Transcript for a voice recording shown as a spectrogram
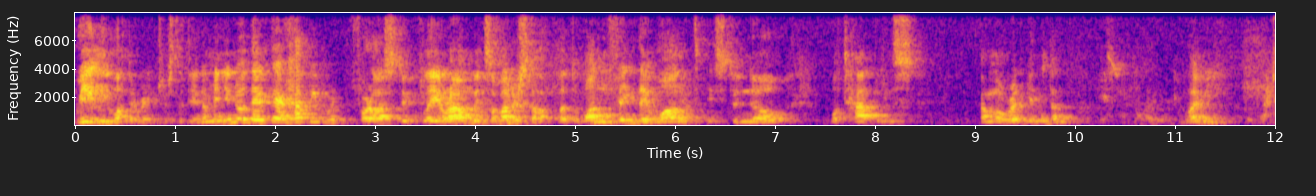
really what they're interested in. I mean, you know, they're, they're happy for us to play around with some other stuff, but the one thing they want is to know what happens. I'm already getting done. Why me?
